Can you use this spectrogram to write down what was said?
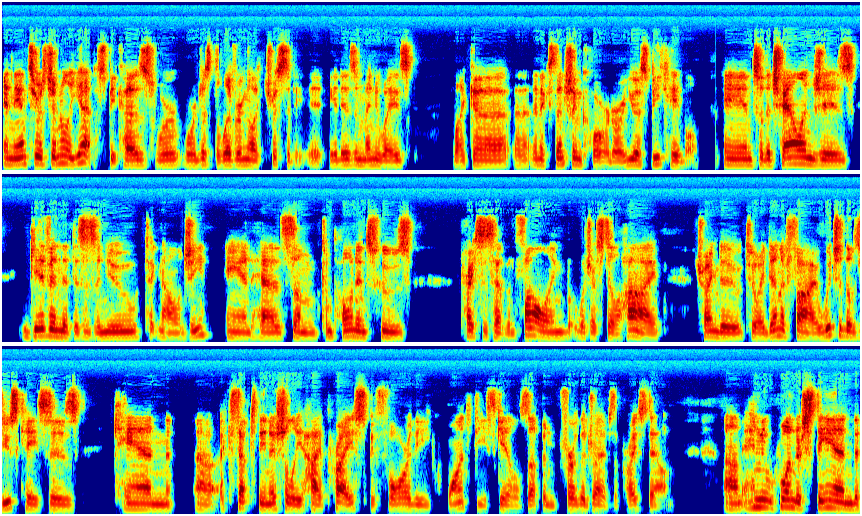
And the answer is generally yes, because we're, we're just delivering electricity. It, it is in many ways like a, a, an extension cord or a USB cable. And so the challenge is given that this is a new technology and has some components whose prices have been falling, but which are still high, trying to, to identify which of those use cases can uh, accept the initially high price before the quantity scales up and further drives the price down um, and who understand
